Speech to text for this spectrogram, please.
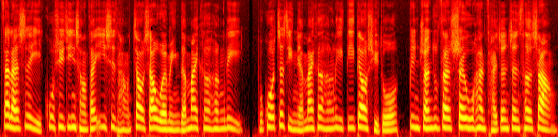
再来是以过去经常在议事堂叫嚣闻名的麦克亨利。不过这几年麦克亨利低调许多，并专注在税务和财政政策上。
